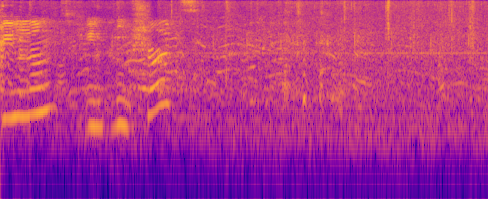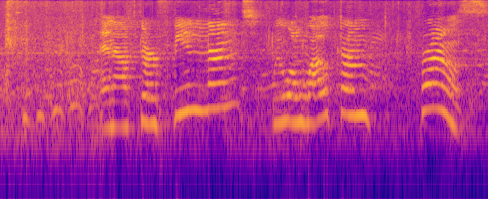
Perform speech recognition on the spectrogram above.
Finland in blue shirts. And after Finland, we will welcome France.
